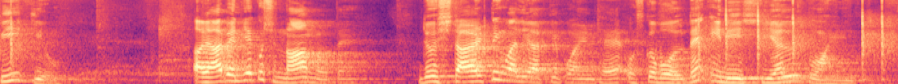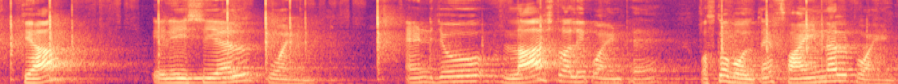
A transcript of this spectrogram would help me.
पी क्यू अब यहाँ पे इनके कुछ नाम होते हैं। जो स्टार्टिंग वाली आपकी पॉइंट है, उसको बोलते हैं इनिशियल पॉइंट क्या? इनिशियल पॉइंट एंड जो लास्ट वाले पॉइंट है, उसको बोलते हैं फाइनल पॉइंट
